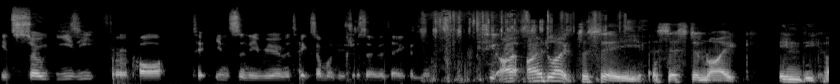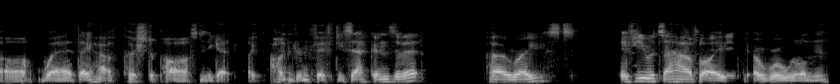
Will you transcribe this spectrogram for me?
it's so easy for a car to instantly re overtake someone who's just overtaken them. See, I, I'd like to see a system like IndyCar where they have push to pass and you get like 150 seconds of it per race. If you were to have like a rule on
